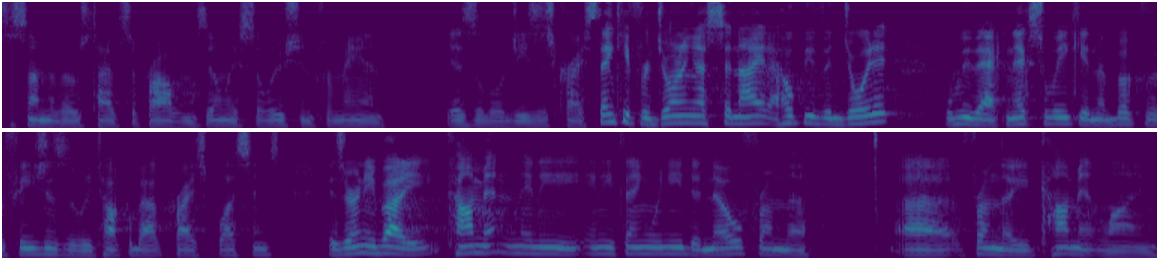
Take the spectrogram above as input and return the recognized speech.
to some of those types of problems. The only solution for man is the Lord Jesus Christ. Thank you for joining us tonight. I hope you've enjoyed it. We'll be back next week in the book of Ephesians as we talk about Christ's blessings. Is there anybody commenting any anything we need to know from the uh, from the comment line?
